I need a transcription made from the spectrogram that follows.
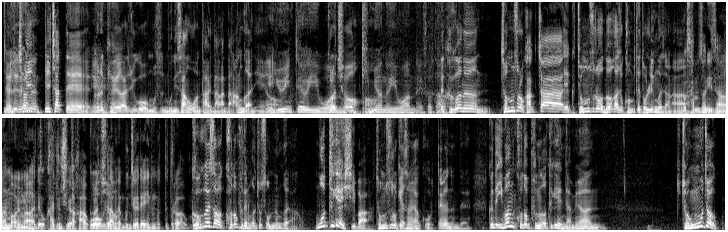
네, 그러니까 2차는 1, 차때 예. 그렇게 해가지고 무슨 문희상 의원 다 나간 나간 거 아니에요. 예, 유인태 의원, 그렇죠. 뭐 김현 의원 해서 다 근데 그거는 점수로 각자의 그 점수로 넣어가지고 컴퓨터에 돌린 거잖아. 뭐 삼선 이상은 뭐 얼마가 되고 가중치가 가고 그렇죠. 그다음에 문제가 돼 있는 것도 들어가고. 거기서 컷오프 되는 건 어쩔 수 없는 거야. 뭐 어떻게 해, 씨바 점수로 계산해갖고 때렸는데. 근데 이번 컷오프는 어떻게 했냐면 정무적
